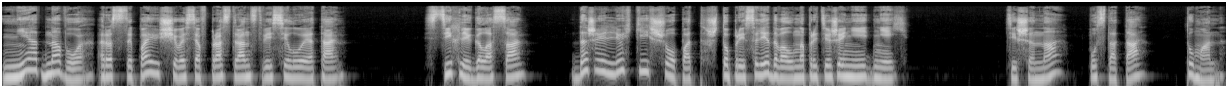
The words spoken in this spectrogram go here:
ни одного рассыпающегося в пространстве силуэта. Стихли голоса, даже легкий шепот, что преследовал на протяжении дней. Тишина, пустота, туман.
